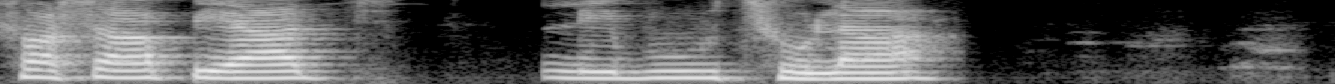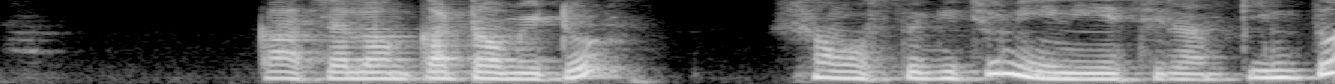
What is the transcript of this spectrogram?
শসা, পেঁয়াজ লেবু, ছোলা, কাঁচা লঙ্কা, টমেটো সমস্ত কিছু নিয়ে নিয়েছিলাম। কিন্তু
